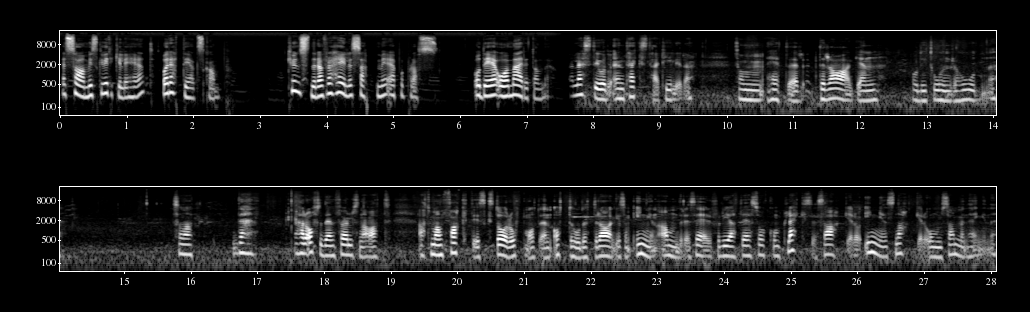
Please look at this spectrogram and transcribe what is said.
er samisk virkelighet og rettighetskamp. Kunstnere fra hele Sápmi er på plass, og det er òg Mæretane. Jeg leste jo en tekst her tidligere som heter 'Dragen og de 200 hodene'. Sånn at det, jeg har ofte den følelsen av at at man faktisk står opp mot en åttehodet drage som ingen andre ser, fordi at det er så komplekse saker, og ingen snakker om sammenhengene.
